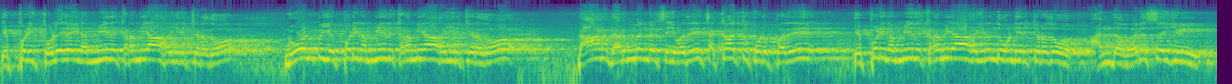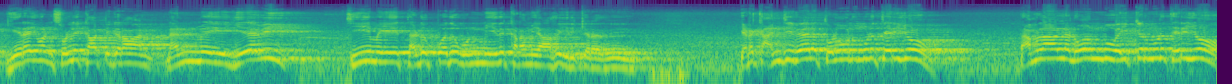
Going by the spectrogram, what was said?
எப்படி தொழுகை நம் மீது கடமையாக இருக்கிறதோ நோன்பு எப்படி நம் மீது கடமையாக இருக்கிறதோ தான தர்மங்கள் செய்வது சக்காத்து கொடுப்பது எப்படி நம் மீது கடமையாக இருந்து கொண்டிருக்கிறதோ அந்த வரிசையில் இறைவன் சொல்லி காட்டுகிறான் நன்மையை ஏவி தீமையை தடுப்பது உன் மீது கடமையாக இருக்கிறது. எனக்கு அஞ்சு வேலை தொழுவணும்னு தெரியும். ரமலான்ல நோன்பு வைக்கணும்னு தெரியும்.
